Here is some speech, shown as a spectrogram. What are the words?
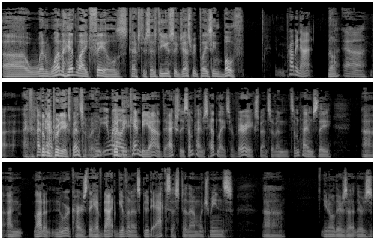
Uh, when one headlight fails, Texter says, do you suggest replacing both? Probably not. No. Uh, I've, I've Could be pretty expensive, right? Well, it can be. Yeah, actually, sometimes headlights are very expensive, and sometimes they, uh, on a lot of newer cars, they have not given us good access to them, which means, uh, you know, there's a there's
